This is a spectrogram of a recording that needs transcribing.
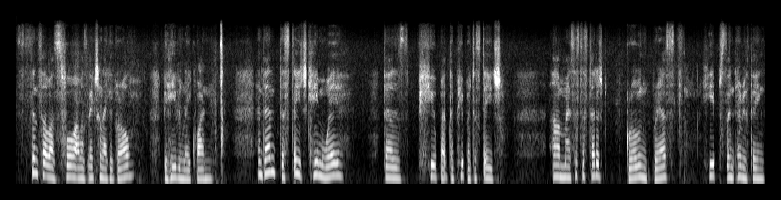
Since I was four, I was acting like a girl behaving like one. And then the stage came where there's puber, the puberty stage. Um, my sister started growing breasts, hips, and everything.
